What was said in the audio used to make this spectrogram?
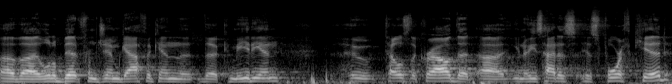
of a little bit from Jim Gaffigan, the, the comedian, who tells the crowd that uh, you know, he's had his, his fourth kid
